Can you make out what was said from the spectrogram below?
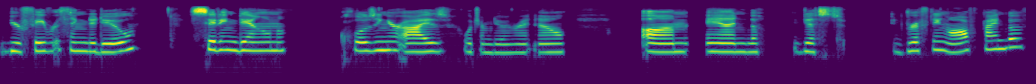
your favorite thing to do, sitting down, closing your eyes, which I'm doing right now, um, and just drifting off kind of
